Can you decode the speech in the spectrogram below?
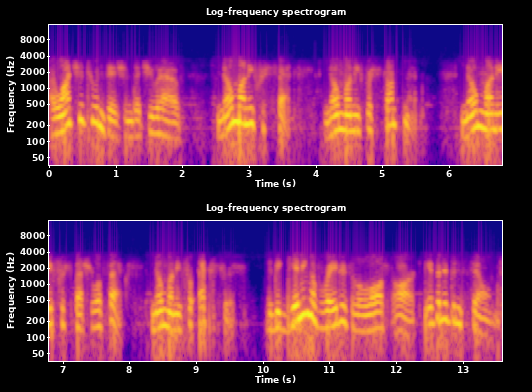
I want you to envision that you have no money for sets, no money for stuntmen, no money for special effects, no money for extras. The beginning of Raiders of the Lost Ark, if it had been filmed,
